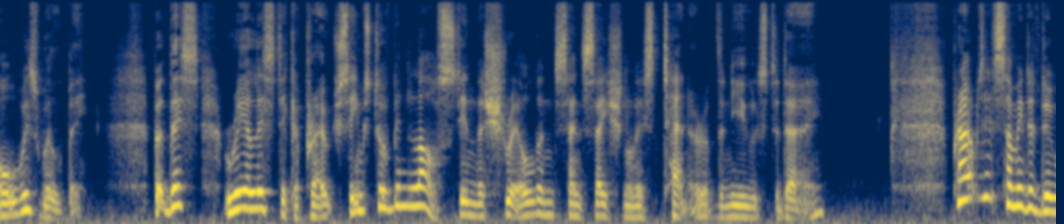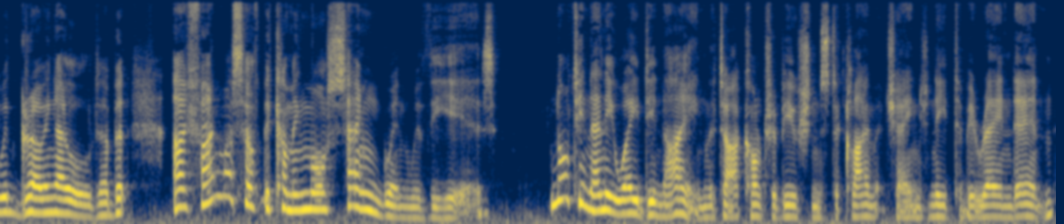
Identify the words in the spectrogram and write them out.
always will be. But this realistic approach seems to have been lost in the shrill and sensationalist tenor of the news today. Perhaps it's something to do with growing older, but I find myself becoming more sanguine with the years not in any way denying that our contributions to climate change need to be reined in,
